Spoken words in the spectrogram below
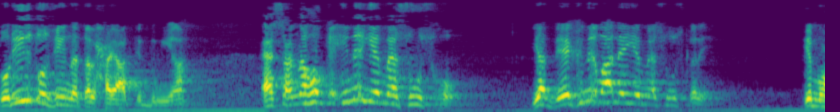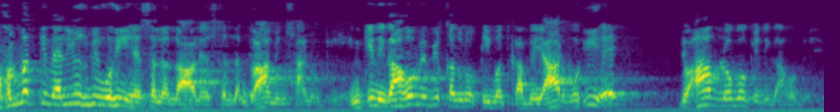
تو رید و زینت الحیات دنیا ایسا نہ ہو کہ انہیں یہ محسوس ہو یا دیکھنے والے یہ محسوس کریں۔ کہ محمد کی ویلیوز بھی وہی ہیں صلی اللہ علیہ وسلم جو عام انسانوں کی ہیں۔ ان کی نگاہوں میں بھی قدر و قیمت کا معیار وہی ہے جو عام لوگوں کی نگاہوں میں ہے۔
